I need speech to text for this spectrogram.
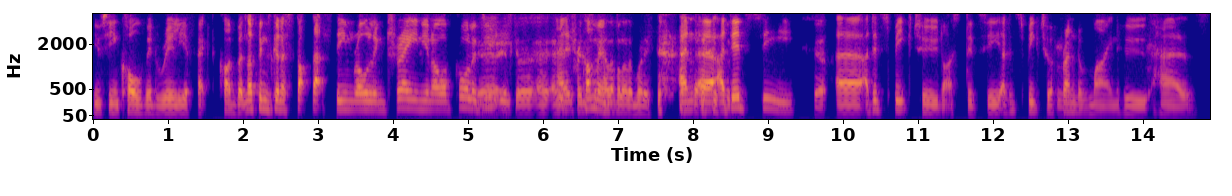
you've seen COVID really affect COD, but nothing's going to stop that steamrolling train, you know, of Call of Yeah, Duty. it's gonna and, And it's prints a hell of a lot of money. and uh, I did see, Yeah. uh, I did speak to, not I did see, I did speak to a Mm. friend of mine who has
